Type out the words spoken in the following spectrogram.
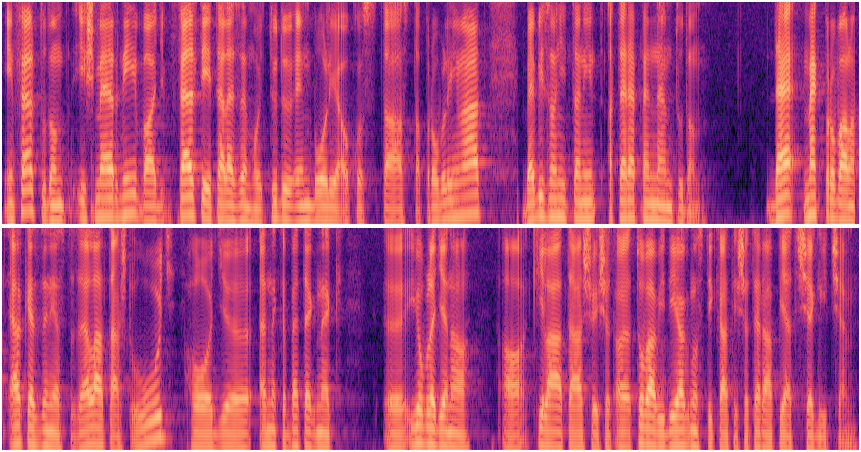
Én fel tudom ismerni, vagy feltételezem, hogy tüdőembólia okozta azt a problémát, bebizonyítani a terepen nem tudom de megpróbálom elkezdeni ezt az ellátást úgy, hogy ennek a betegnek jobb legyen a, a kilátása, és a további diagnosztikát és a terápiát segítsem.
